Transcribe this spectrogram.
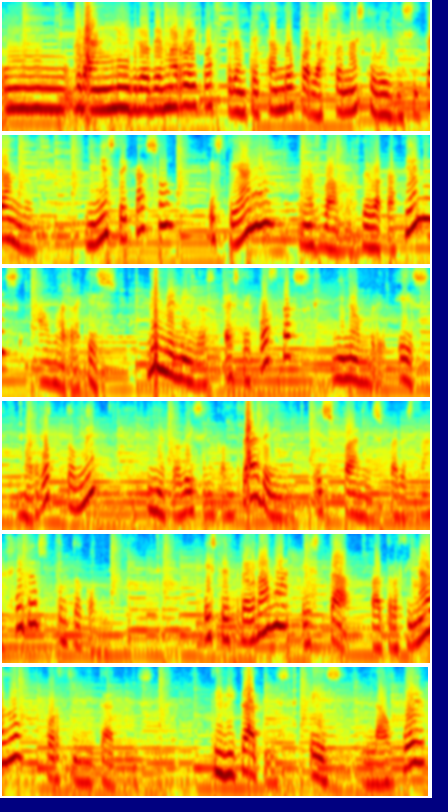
un gran libro de Marruecos, pero empezando por las zonas que voy visitando. Y en este caso, este año nos vamos de vacaciones a Marrakech. Bienvenidos a este podcast. Mi nombre es Margot Tomé y me podéis encontrar en SpanishParaExtranjeros.com. Este programa está patrocinado por Civitatis. Civitatis es la web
